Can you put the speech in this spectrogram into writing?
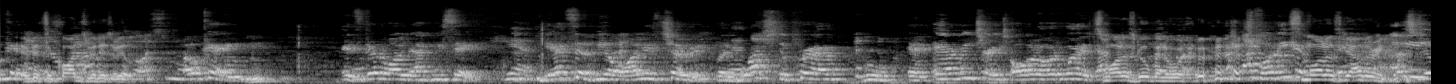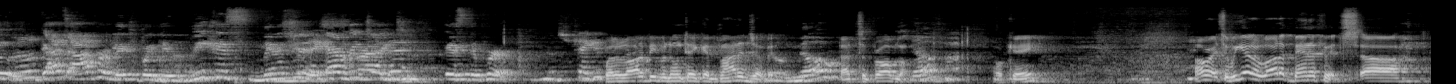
Okay, If it's accordance with his will. okay. It's good all that we say. Yeah. Yes, it'll be all his children, but watch the prayer group in every church all over the world. That's- Smallest group in the world. that's what he can- Smallest gathering. We- That's our privilege, but the weakest ministry in every church is the prayer. But a lot of people don't take advantage of it. No, That's the problem. no. Okay? All right, so we got a lot of benefits. Uh,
